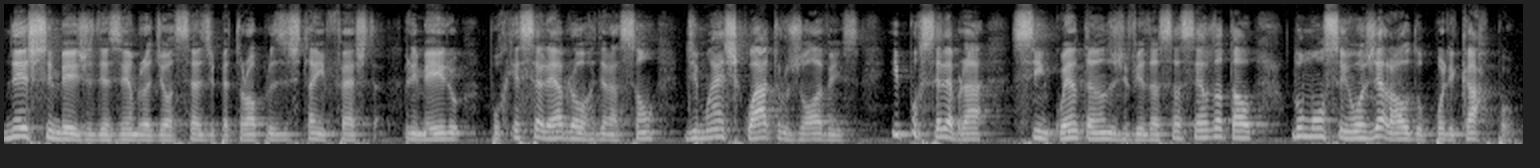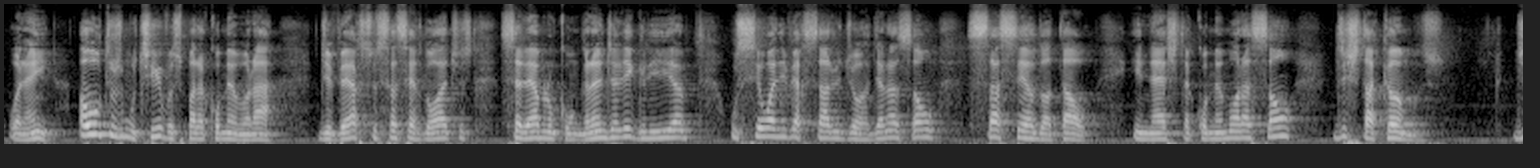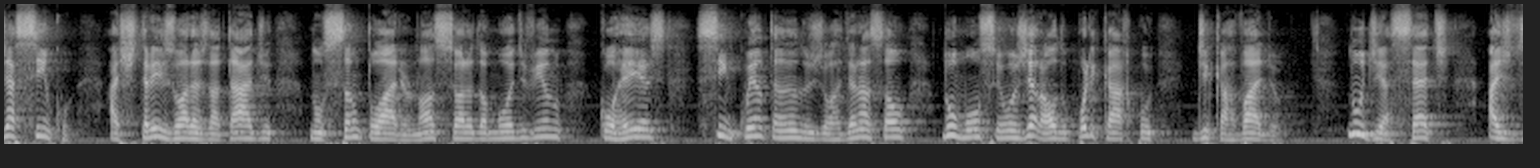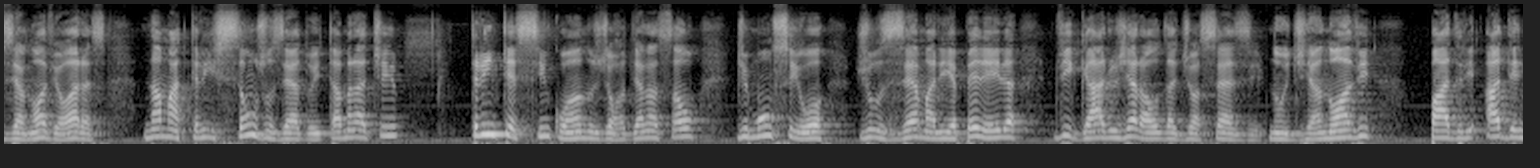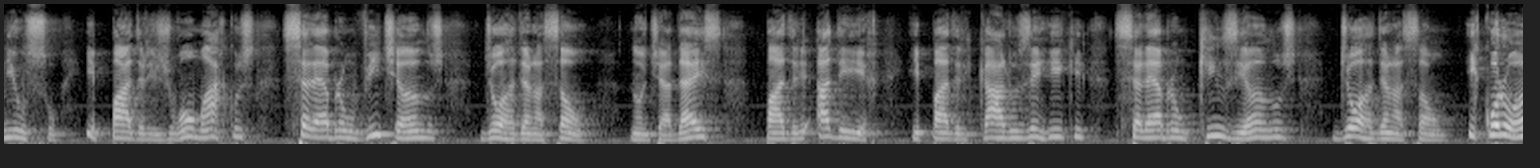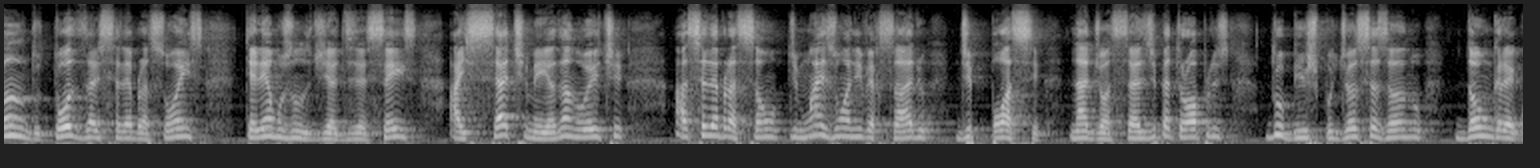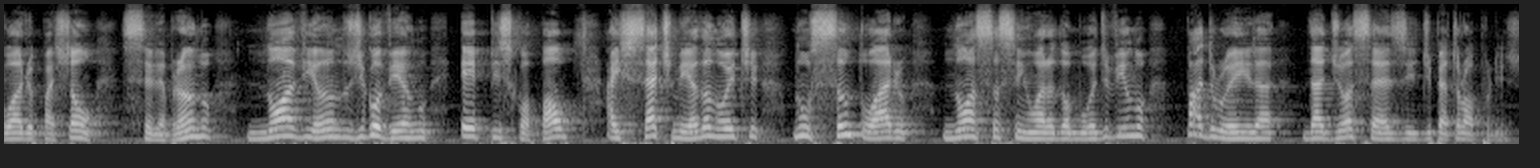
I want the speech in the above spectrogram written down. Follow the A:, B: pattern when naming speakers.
A: Neste mês de dezembro, a Diocese de Petrópolis está em festa. Primeiro, porque celebra a ordenação de mais quatro jovens e por celebrar 50 anos de vida sacerdotal do Monsenhor Geraldo Policarpo. Porém, há outros motivos para comemorar. Diversos sacerdotes celebram com grande alegria o seu aniversário de ordenação sacerdotal e nesta comemoração destacamos dia 5, às 3 horas da tarde, no Santuário Nossa Senhora do Amor Divino, Correias, 50 anos de ordenação do Monsenhor Geraldo Policarpo de Carvalho. No dia 7, às 19 horas, na matriz São José do Itamaraty, 35 anos de ordenação de Monsenhor José Maria Pereira, vigário-geral da Diocese. No dia 9, Padre Adenilson e Padre João Marcos celebram 20 anos de ordenação. No dia 10, Padre Adeir e Padre Carlos Henrique celebram 15 anos de ordenação. E coroando todas as celebrações, teremos no dia 16, às sete e meia da noite, a celebração de mais um aniversário de posse na Diocese de Petrópolis do bispo diocesano Dom Gregório Paixão, celebrando nove anos de governo episcopal às sete e meia da noite no Santuário Nossa Senhora do Amor Divino, padroeira da Diocese de Petrópolis.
